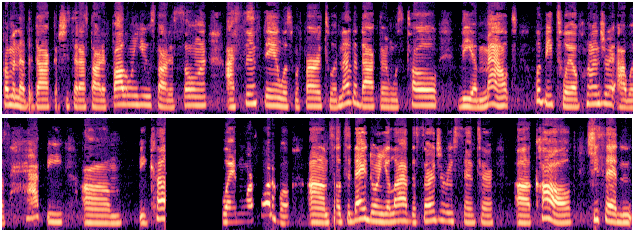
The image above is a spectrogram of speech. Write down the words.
from another doctor. She said, I started following you, started sowing. I since then was referred to another doctor and was told the amount would be 1200 I was happy um, because way more affordable. Um, so today during your live, the surgery center uh, called. She said,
